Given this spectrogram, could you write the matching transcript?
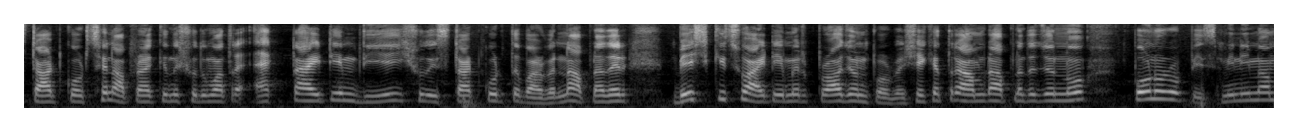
স্টার্ট করছেন, আপনারা কিন্তু শুধুমাত্র একটা আইটেম দিয়েই শুধু স্টার্ট করতে পারবেন না। আপনাদের বেশ কিছু আইটেমের প্রয়োজন পড়বে। সেক্ষেত্রে আমরা আপনাদের জন্য পনেরো পিস মিনিমাম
